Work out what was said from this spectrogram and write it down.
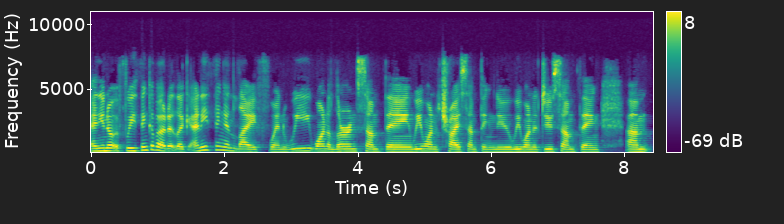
And, you know, if we think about it, like anything in life, when we want to learn something, we want to try something new, we want to do something, um,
